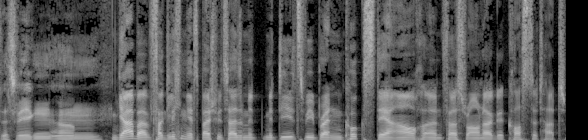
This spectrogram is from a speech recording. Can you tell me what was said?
Deswegen, ähm Ja, aber verglichen jetzt beispielsweise mit, mit Deals wie Brandon Cooks, der auch einen First Rounder gekostet hat.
